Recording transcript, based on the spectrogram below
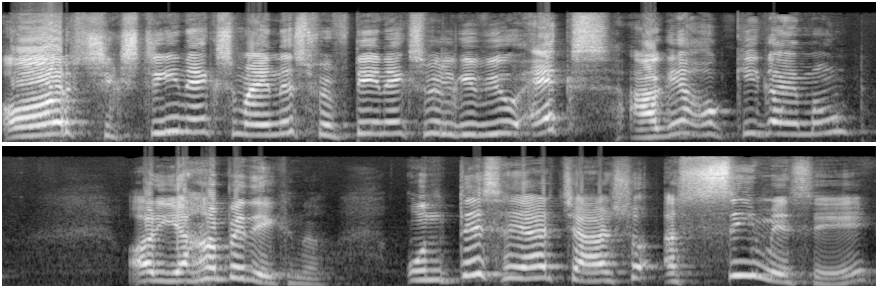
और 16x x minus fifteen will give you x आ गया हॉकी का अमाउंट और यहाँ पे देखना, उनतीस हज़ार चार सौ अस्सी में से,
